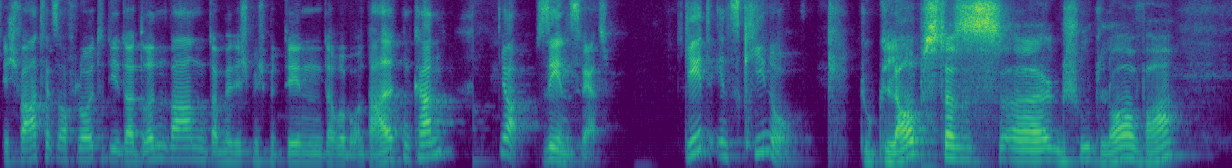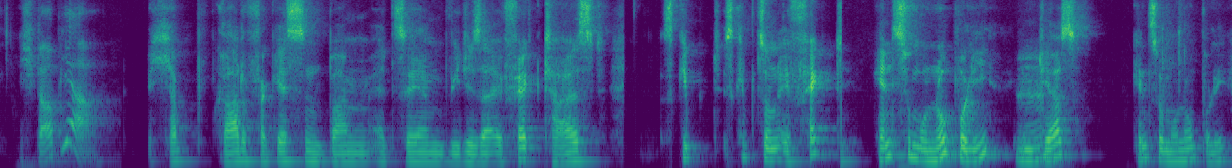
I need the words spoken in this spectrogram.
Ich warte jetzt auf Leute, die da drin waren, damit ich mich mit denen darüber unterhalten kann. Ja, sehenswert. Geht ins Kino. Du glaubst, dass es äh, Jude Law war? Ich glaube ja. Ich habe gerade vergessen beim Erzählen, wie dieser Effekt heißt. Es gibt, es gibt so einen Effekt. Kennst du Monopoly, Mhm. Matthias? Kennst du Monopoly?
